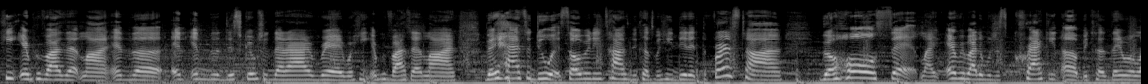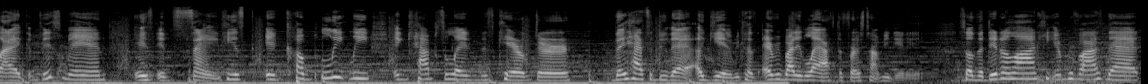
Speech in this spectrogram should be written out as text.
He improvised that line, and the and in the description that I read where he improvised that line, they had to do it so many times because when he did it the first time, the whole set, like everybody was just cracking up because they were like, "This man is insane. He is in completely encapsulating this character they had to do that again because everybody laughed the first time he did it. So the dinner line, he improvised that.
